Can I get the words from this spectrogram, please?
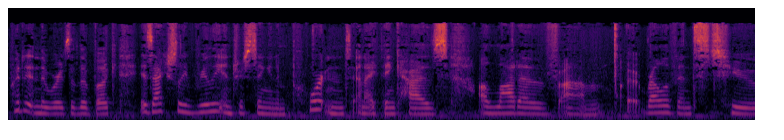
put it in the words of the book, is actually really interesting and important, and I think has a lot of um, relevance to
